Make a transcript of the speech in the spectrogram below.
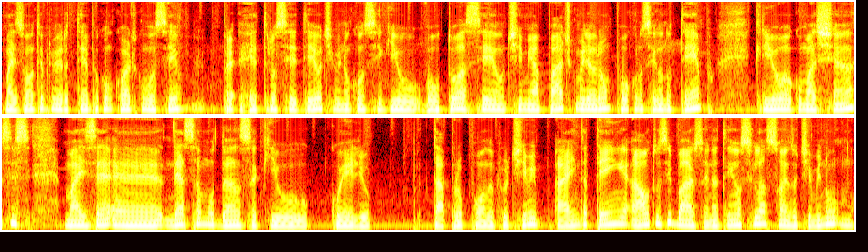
mas ontem, no primeiro tempo, eu concordo com você, retrocedeu, o time não conseguiu, voltou a ser um time apático, melhorou um pouco no segundo tempo, criou algumas chances, mas é, é nessa mudança que o Coelho está propondo para o time ainda tem altos e baixos, ainda tem oscilações. O time não,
